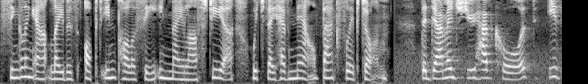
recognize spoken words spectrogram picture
singling out Labor's opt in policy in May last year, which they have now backflipped on. The damage you have caused is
